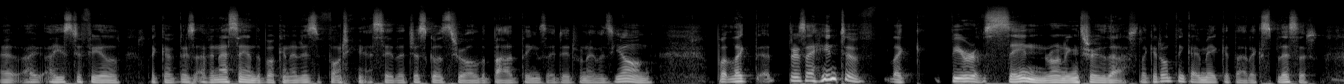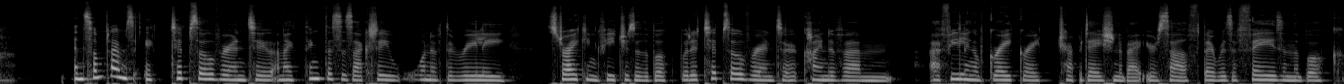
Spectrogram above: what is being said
I, I, used to feel like I've, there's I have an essay in the book, and it is a funny essay that just goes through all the bad things I did when I was young. But like, there's a hint of like fear of sin running through that. Like, I don't think I make it that explicit. And sometimes it tips over into, and I think this is actually one of the really striking features of the book, but it tips over into kind of um, a feeling of great, great trepidation about yourself. There was a phase in the book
